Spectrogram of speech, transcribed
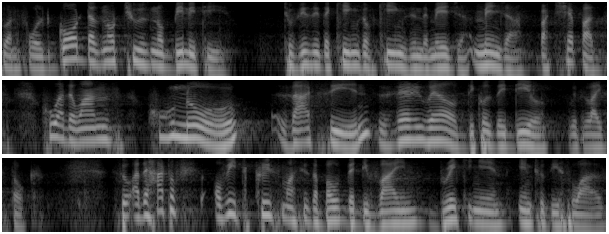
to unfold. God does not choose nobility to visit the kings of kings in the major, manger, but shepherds, who are the ones who know that scene very well because they deal with livestock. So, at the heart of, of it, Christmas is about the divine breaking in into this world.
